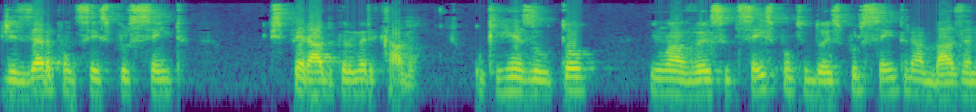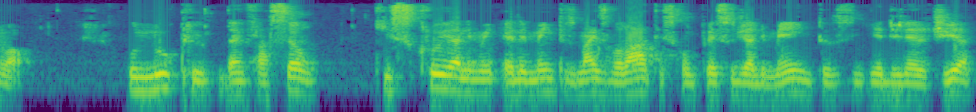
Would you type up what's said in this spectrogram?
de 0,6% esperado pelo mercado, o que resultou em um avanço de 6,2% na base anual. O núcleo da inflação, que exclui elementos mais voláteis como o preço de alimentos e de energia,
